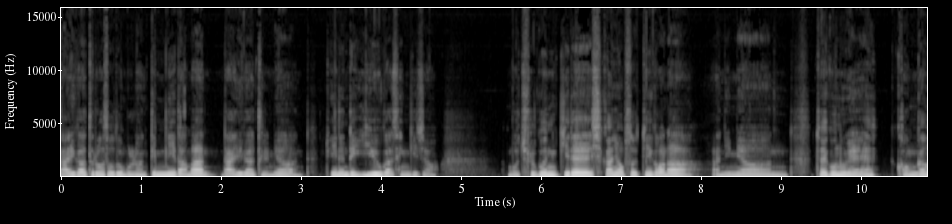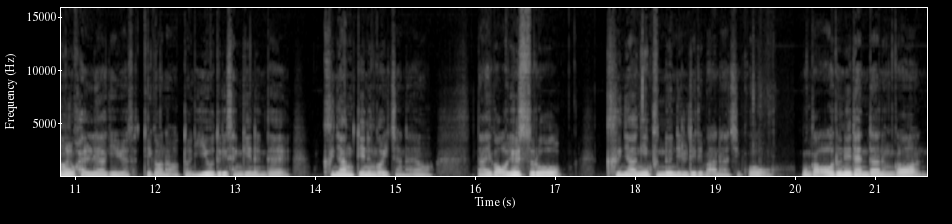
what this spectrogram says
나이가 들어서도 물론 뜁니다만 나이가 들면 뛰는데 이유가 생기죠. 뭐 출근길에 시간이 없어 뛰거나 아니면 퇴근 후에 건강을 관리하기 위해서 뛰거나 어떤 이유들이 생기는데 그냥 뛰는 거 있잖아요. 나이가 어릴수록 그냥이 붙는 일들이 많아지고 뭔가 어른이 된다는 건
